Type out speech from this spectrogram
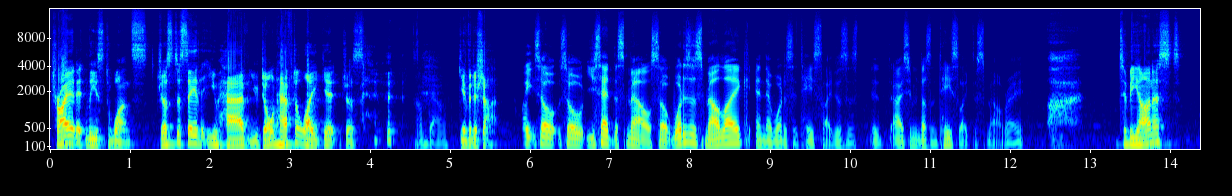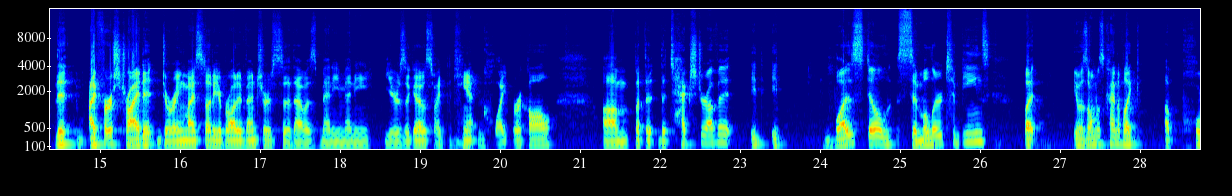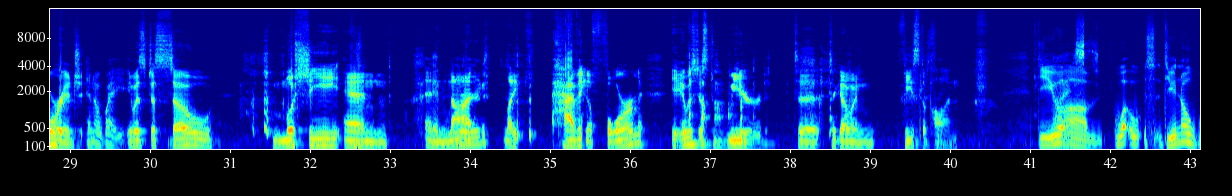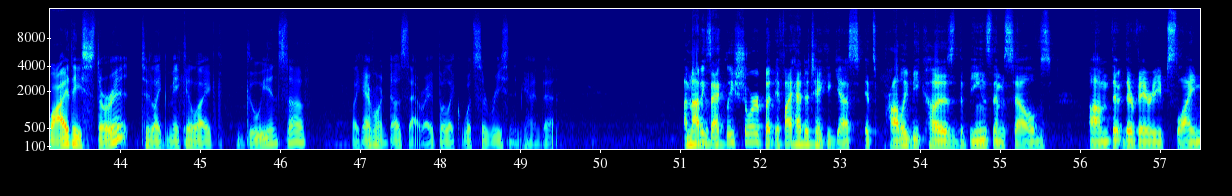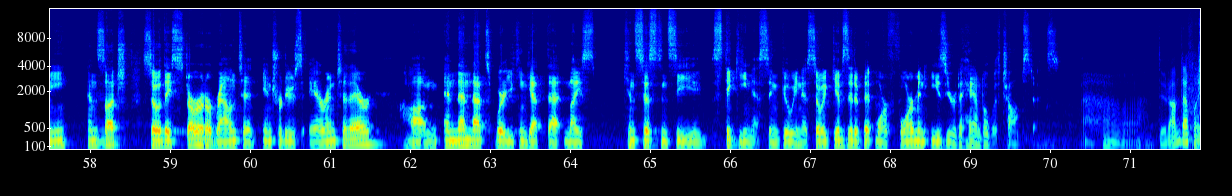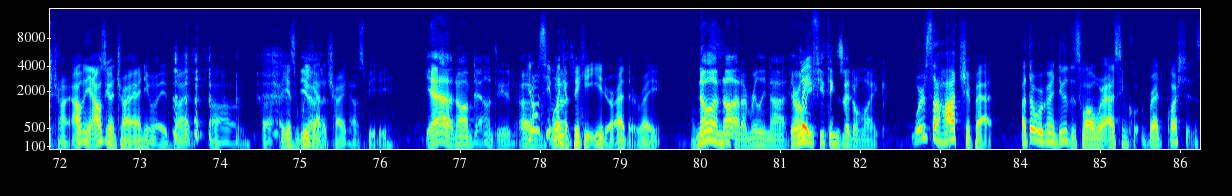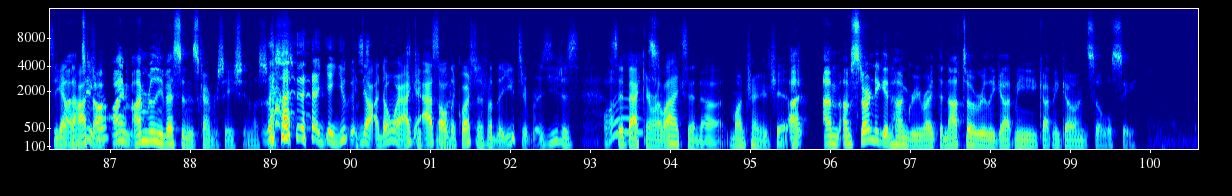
Try it at least once, just to say that you have. You don't have to like it. Just I'm down. Give it a shot. Wait, so so you said the smell. So what does it smell like, and then what does it taste like? This is, it, I assume it doesn't taste like the smell, right? Uh, to be honest, that I first tried it during my study abroad adventures, so that was many many years ago. So I can't mm-hmm. quite recall. Um, but the the texture of it, it it was still similar to beans, but it was almost kind of like a porridge in a way. It was just so mushy and and, and not like having a form. It, it was just weird to to go and feast upon. Do you Nice. um what do you know why they stir it to like make it like gooey and stuff? Like everyone does that, right? But like what's the reason behind that? I'm not exactly sure, but if I had to take a guess, it's probably because the beans themselves, um, they're, they're very slimy and Mm. such. So they stir it around to introduce air into there, Uh-huh. um, and then that's where you can get that nice consistency, stickiness, and gooiness. So it gives it a bit more form and easier to handle with chopsticks. Oh, dude, I'm definitely trying. I mean, I was gonna try it anyway, but uh, but I guess we Yeah. gotta try it now, Speedy. Yeah, no, I'm down, dude. You don't seem like a picky eater either, right? At No, least- I'm not. I'm really not. There are only a few things I don't like. Where's the hot chip at? I thought we were gonna do this while we're asking Bread questions. You got Uh, the hot dude, I'm I'm really invested in this conversation. Let's just yeah, you could. No, don't worry. I can ask all the questions for the YouTubers. You just sit back and relax and uh, munch on your chip. I- I'm I'm starting to get hungry. Right, the natto really got me got me going. So we'll see.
